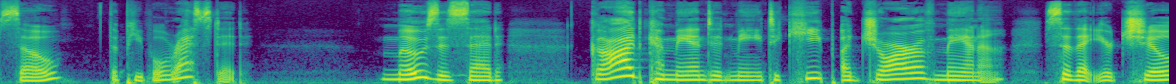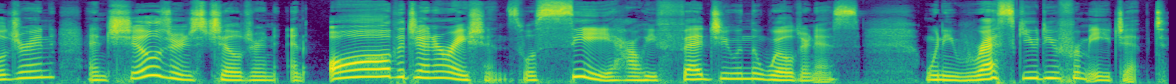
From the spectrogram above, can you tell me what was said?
So the people rested. Moses said, God commanded me to keep a jar of manna so that your children and children's children and all the generations will see how he fed you in the wilderness when he rescued you from Egypt.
